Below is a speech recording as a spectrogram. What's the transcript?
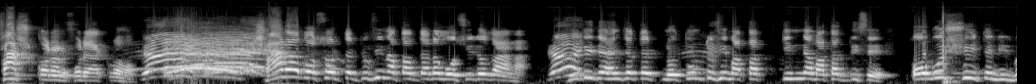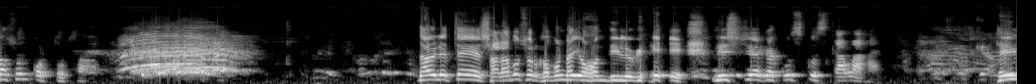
ফাঁস করার পরে একরকম। সারা বছর তো টুফি মাথার যেন মসজিদও যায় না। যদি দেখেন যে নতুন টুফি মাথার কিন্না মাথার দিছে অবশ্যই তে নির্বাচন করতো। তাহলে তে সারা বছর খবর নাই অহন দিল গে। নিশ্চয়ই একটা কুসকুস কালা হয়। ঠিক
